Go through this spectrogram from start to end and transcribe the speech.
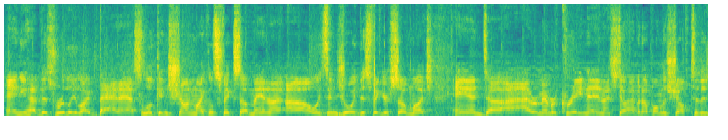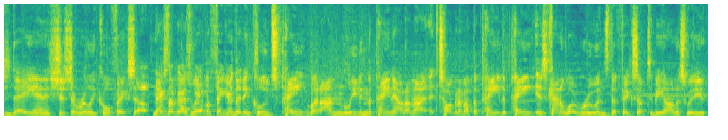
and you have this really like badass looking Shawn Michaels fix-up, man. I, I, always enjoyed this figure so much, and uh, I, I, remember creating it, and I still have it up on the shelf to this day, and it's just a really cool fix-up. Next up, guys, we have a figure that includes paint, but I'm leaving the paint out. I'm not talking about the paint. The paint is kind of what ruins the fix-up, to be honest with you,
